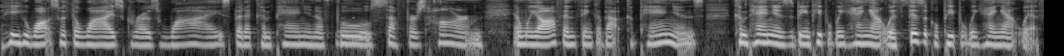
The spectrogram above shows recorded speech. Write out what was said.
he who walks with the wise grows wise, but a companion of fools mm-hmm. suffers harm. And we often think about companions, companions being people we hang out with, physical people we hang out with.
